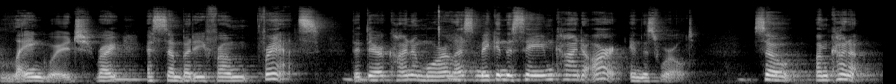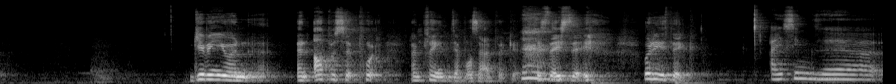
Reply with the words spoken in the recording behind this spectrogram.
language, right, mm-hmm. as somebody from France. That they're kind of more or less making the same kind of art in this world. So I'm kind of giving you an, an opposite point. I'm playing devil's advocate, as they say. what do you think? I think the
